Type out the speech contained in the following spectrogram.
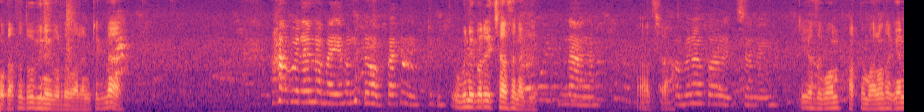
মতো আপনি তো অভিনয় করতে পারেন ঠিক না? আর বললেন না ভাই এখন অফ রাখেন অভিনয় করার ইচ্ছা আছে নাকি? না না। আচ্ছা। অভিনয় করার ইচ্ছা নেই। ঠিক আছে বোন আপনি ভালো থাকেন।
